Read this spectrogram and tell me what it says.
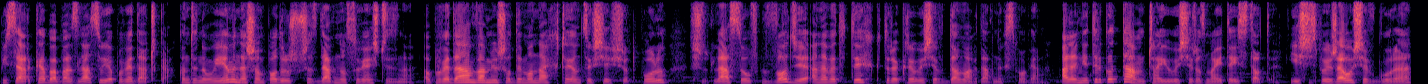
pisarka, baba z lasu i opowiadaczka. Kontynuujemy naszą podróż przez dawną Słowiańszczyznę. Opowiadałam wam już o demonach czających się wśród pól, wśród lasów, w wodzie, a nawet tych, które kryły się w domach dawnych Słowian. Ale nie tylko tam czaiły się rozmaite istoty. Jeśli spojrzało się w górę,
